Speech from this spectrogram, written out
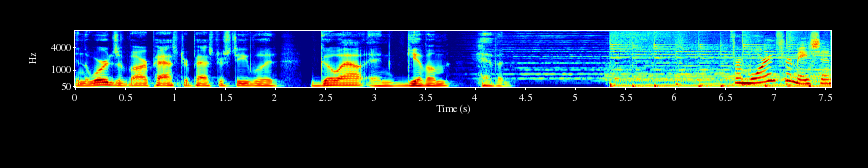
In the words of our pastor, Pastor Steve Wood, go out and give them heaven. For more information,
